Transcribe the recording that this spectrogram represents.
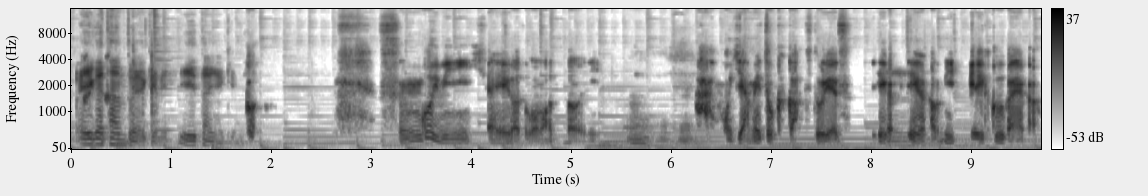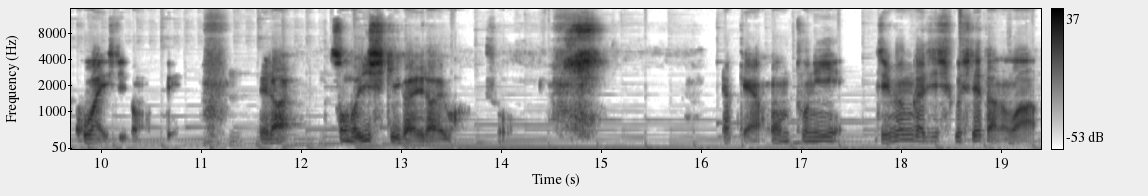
っぱ映画担当やけね、英単やけね。すんごい見に行きたい映画とかもあったのに、うんうんうん。あ、もうやめとくかって、とりあえず。映画、うん映画館見、映画空間やから怖いしと思って。偉い。その意識が偉いわ。やけん、本当に自分が自粛してたのは、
